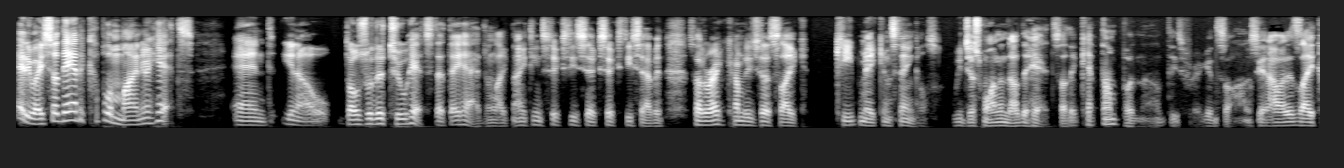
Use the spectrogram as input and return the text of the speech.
anyway, so they had a couple of minor hits. And, you know, those were the two hits that they had in like 1966, 67. So the record company's just like, keep making singles. We just want another hit. So they kept on putting out these friggin' songs. You know, it's like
